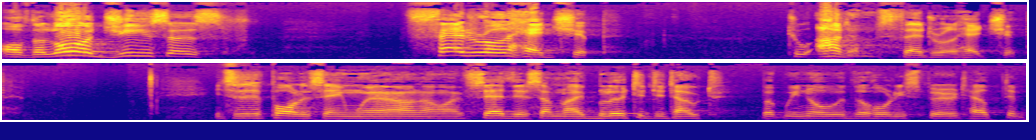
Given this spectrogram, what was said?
of the Lord Jesus' federal headship to Adam's federal headship. It's as if Paul is saying, Well, now I've said this, I I blurted it out, but we know the Holy Spirit helped him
